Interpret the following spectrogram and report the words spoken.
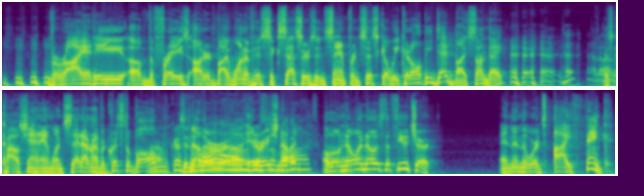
variety of the phrase uttered by one of his successors in San Francisco. We could all be dead by Sunday, as Kyle Shanahan once said. I don't have a crystal ball. A crystal it's another ball. uh, iteration of it. Although no one knows the future, and then the words "I think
